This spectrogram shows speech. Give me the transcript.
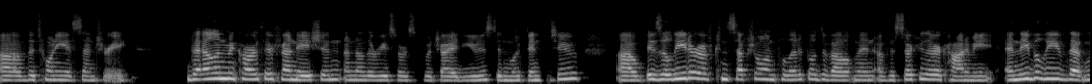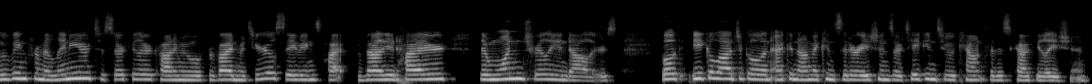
of the 20th century. The Ellen MacArthur Foundation, another resource which I had used and looked into, uh, is a leader of conceptual and political development of a circular economy, and they believe that moving from a linear to circular economy will provide material savings high, valued higher than $1 trillion. Both ecological and economic considerations are taken into account for this calculation.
